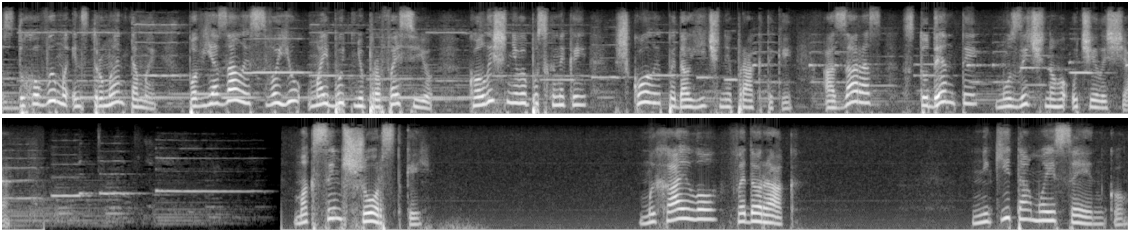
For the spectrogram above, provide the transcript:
З духовими інструментами пов'язали свою майбутню професію колишні випускники школи педагогічної практики, а зараз студенти музичного училища. Максим Шорсткий, Михайло Федорак, Нікіта Моїсеєнко,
